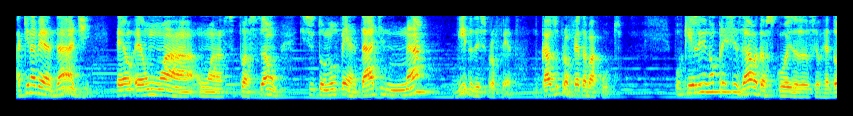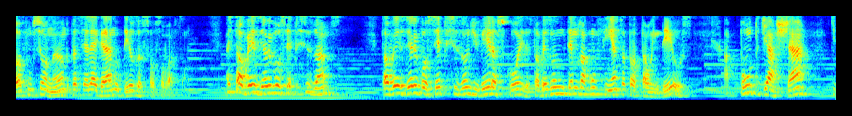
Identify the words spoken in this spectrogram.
Aqui na verdade é, é uma, uma situação que se tornou verdade na vida desse profeta, no caso do profeta Abacuque. Porque ele não precisava das coisas ao seu redor funcionando para se alegrar no Deus da sua salvação. Mas talvez eu e você precisamos. Talvez eu e você precisam de ver as coisas. Talvez nós não temos uma confiança total em Deus a ponto de achar que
